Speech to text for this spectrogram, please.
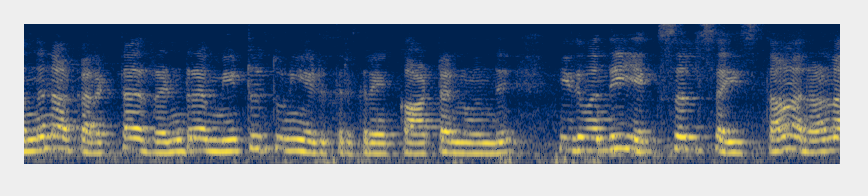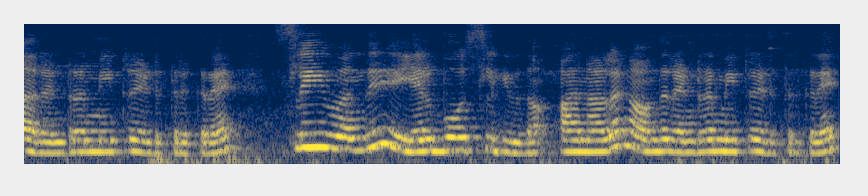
வந்து நான் கரெக்டாக ரெண்டரை மீட்ரு துணி எடுத்திருக்கிறேன். காட்டன் வந்து. இது வந்து எக்ஸல் சைஸ் தான். அதனால் நான் ரெண்டரை மீட்ரு எடுத்திருக்கிறேன். ஸ்லீவ் வந்து எல்போ ஸ்லீவ் தான். அதனால் நான் வந்து ரெண்டரை மீட்ரு எடுத்திருக்கிறேன்.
